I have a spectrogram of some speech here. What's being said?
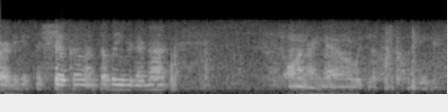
hard to get the show going, believe it or not. It's on right now with nothing playing.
